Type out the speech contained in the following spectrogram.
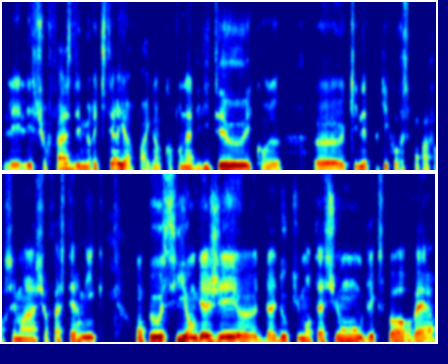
les, surfaces des murs extérieurs. Par exemple, quand on a de l'ITE et qui ne correspond pas forcément à la surface thermique. On peut aussi engager de la documentation ou de l'export vers,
